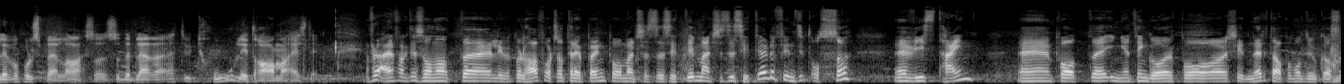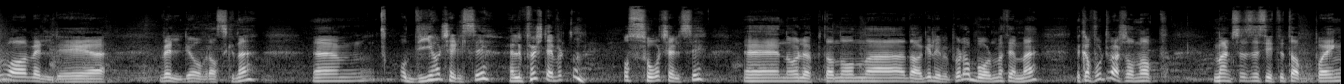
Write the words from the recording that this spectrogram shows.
Liverpool-spillere. Så, så det blir et utrolig drama helt inn. Ja, For det er jo faktisk sånn at Liverpool har fortsatt tre poeng på Manchester City. Manchester City har definitivt også vist tegn på at eh, ingenting går på skinner. Tapet mot Newcastle var veldig, veldig overraskende. Um, og de har Chelsea, eller først Everton, og så Chelsea. Eh, nå i løpet av noen eh, dager. Liverpool har Bournemouth hjemme. Det kan fort være sånn at Manchester City taper poeng,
